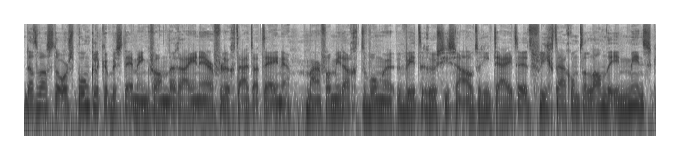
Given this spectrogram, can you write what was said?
Dat was de oorspronkelijke bestemming van de Ryanair-vlucht uit Athene. Maar vanmiddag dwongen Wit-Russische autoriteiten het vliegtuig om te landen in Minsk...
